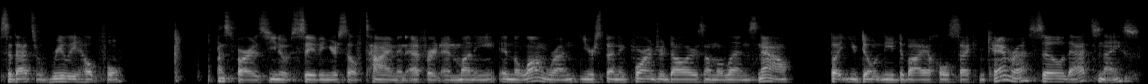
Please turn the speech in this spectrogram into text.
So that's really helpful as far as you know saving yourself time and effort and money in the long run you're spending $400 on the lens now but you don't need to buy a whole second camera, so that's nice.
